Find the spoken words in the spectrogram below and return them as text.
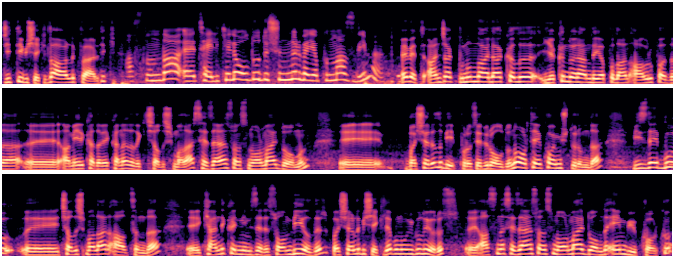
ciddi bir şekilde ağırlık verdik. Aslında e, tehlikeli olduğu düşünülür ve yapılmaz değil mi? Evet ancak bununla alakalı yakın dönemde yapılan Avrupa'da, e, Amerika'da ve Kanada'daki çalışmalar sezaryen sonrası normal doğumun e, başarılı bir prosedür olduğunu ortaya koymuş durumda. Biz de bu e, çalışmalar altında e, kendi kliniğimizde de son bir yıldır başarılı bir şekilde bunu uyguluyoruz. E, aslında sezaryen sonrası normal doğumda en büyük korku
